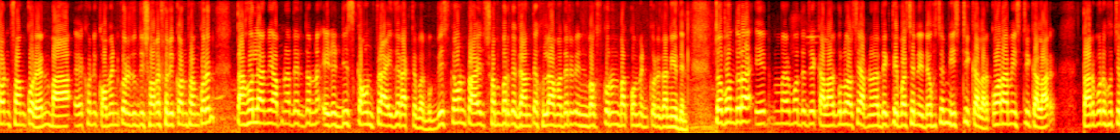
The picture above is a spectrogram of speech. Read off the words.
কনফার্ম করেন বা এখনই কমেন্ট করে যদি সরাসরি কনফার্ম করেন, তাহলে আমি আপনাদের জন্য এটা ডিসকাউন্ট প্রাইজে রাখতে পারব। ডিসকাউন্ট প্রাইজ সম্পর্কে জানতে হলে আমাদের ইনবক্স করুন বা কমেন্ট করে জানিয়ে দিন। তো বন্ধুরা, এর মধ্যে যে কালারগুলো আছে, আপনারা দেখতে পাচ্ছেন, এটা হচ্ছে মিষ্টি কালার কড়া মিষ্টি কালার তারপরে হচ্ছে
